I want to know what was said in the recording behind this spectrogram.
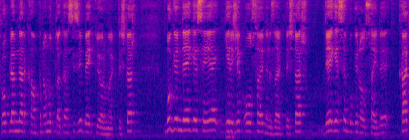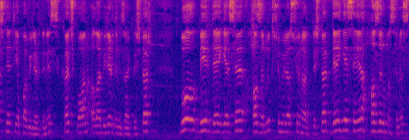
Problemler Kampı'na mutlaka sizi bekliyorum arkadaşlar. Bugün DGS'ye girecek olsaydınız arkadaşlar, DGS bugün olsaydı kaç net yapabilirdiniz? Kaç puan alabilirdiniz arkadaşlar? Bu bir DGS hazırlık simülasyonu arkadaşlar. DGS'ye hazır mısınız?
